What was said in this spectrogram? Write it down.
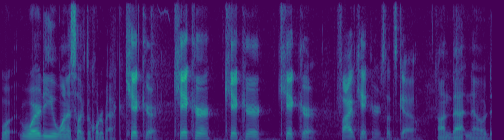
What where do you want to select the quarterback? Kicker, kicker, kicker, kicker. Five kickers. Let's go. On that note,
